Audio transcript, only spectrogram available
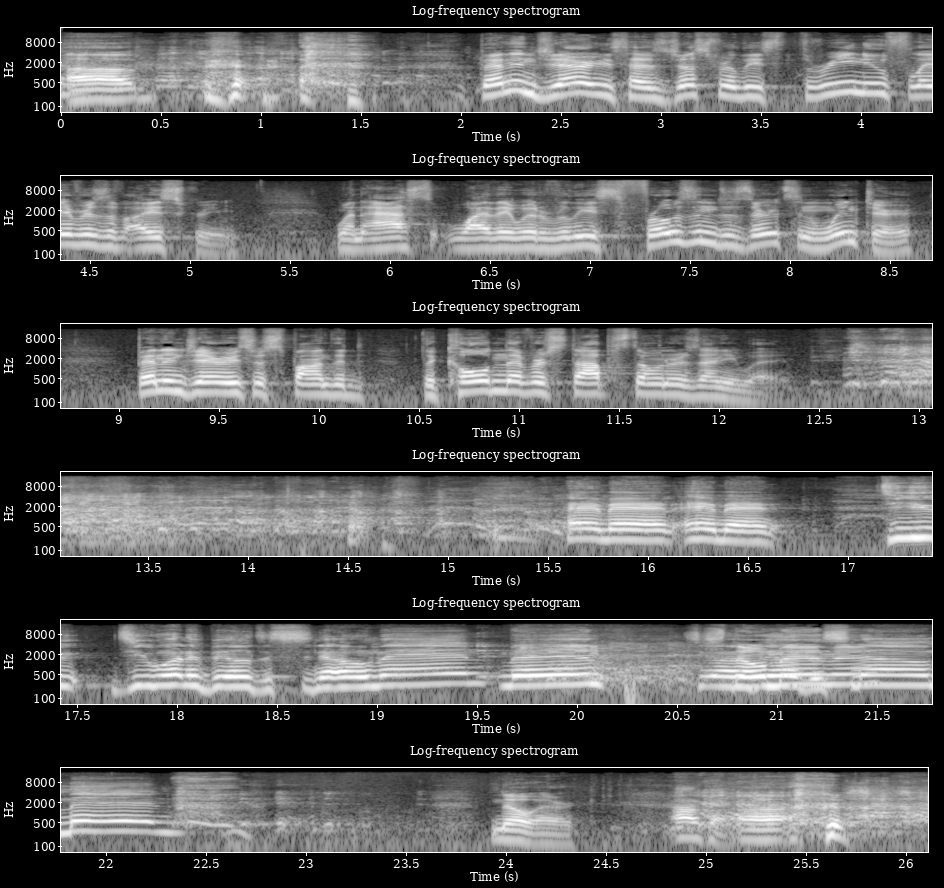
Uh, ben and Jerry's has just released three new flavors of ice cream. When asked why they would release frozen desserts in winter, Ben and Jerry's responded, "The cold never stops stoners anyway." Hey man, hey man, do you do you want to build a snowman? Man, Do you build snowman, a man. snowman? No, Eric. Okay.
